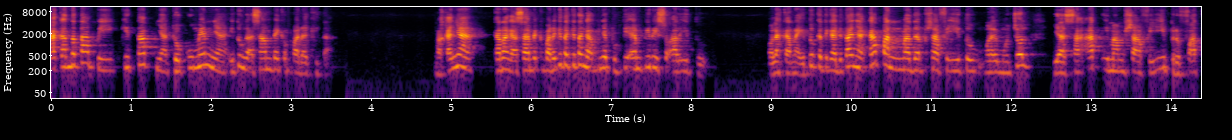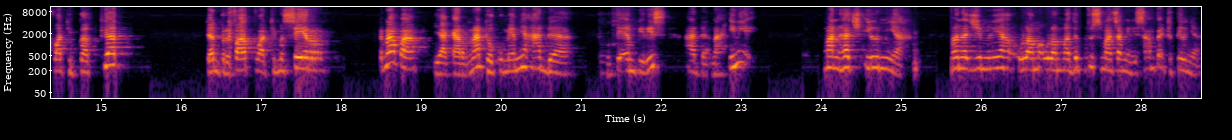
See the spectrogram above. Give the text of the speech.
akan tetapi kitabnya, dokumennya itu nggak sampai kepada kita. Makanya, karena nggak sampai kepada kita, kita nggak punya bukti empiris soal itu. Oleh karena itu, ketika ditanya kapan madhab syafi'i itu mulai muncul, ya saat Imam Syafi'i berfatwa di Baghdad dan berfatwa di Mesir. Kenapa? Ya karena dokumennya ada, bukti empiris ada. Nah ini manhaj ilmiah. Manhaj ilmiah ulama-ulama madhab itu semacam ini, sampai detailnya.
